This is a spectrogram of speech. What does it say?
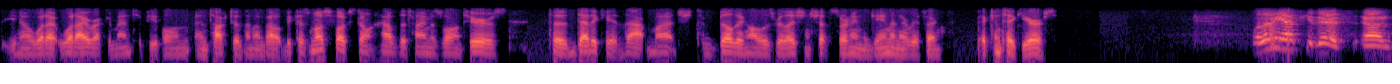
you know what I what I recommend to people and, and talk to them about because most folks don't have the time as volunteers to dedicate that much to building all those relationships, learning the game, and everything. It can take years. Well, let me ask you this: um,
